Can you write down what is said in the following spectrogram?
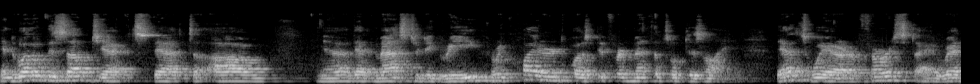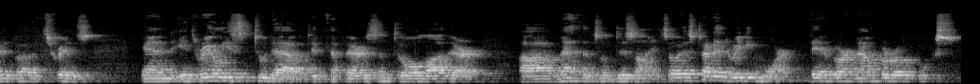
And one of the subjects that um, uh, that master degree required was different methods of design. That's where first I read about TRIZ, and it really stood out in comparison to all other uh, methods of design. So I started reading more. There were a number of books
